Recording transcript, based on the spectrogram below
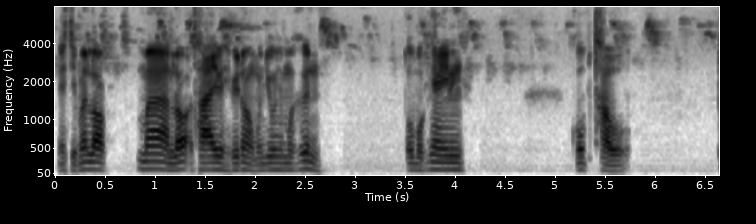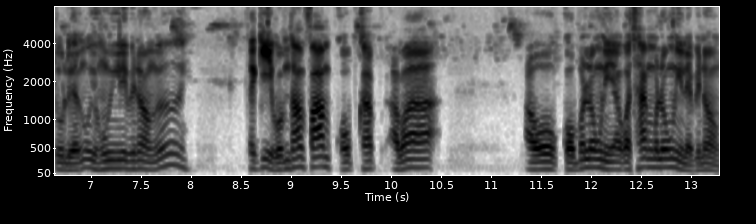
เดี๋ยวสิมาลอกมาเลาะทายไปพี่น้องมันอยู่ยังมาขึ้น ตัวบักใหนึงกบเถ่า ตัวเหลืองอุ้ยหุยเลยพี่น้องเอ้ยตะกี้ผมทำฟาร์มกบครับเอาว่า เอากบมาลงนี่เอากระชังมาลงนี่แหละพี่น้อง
